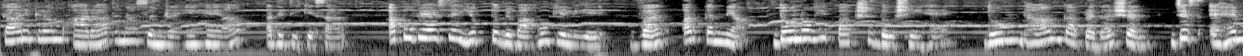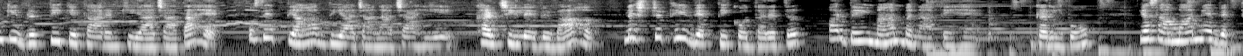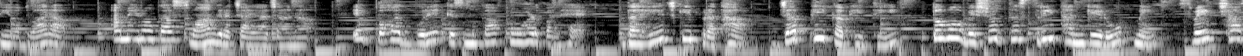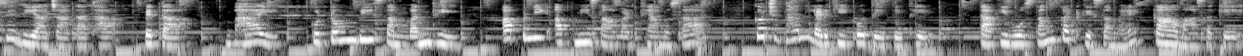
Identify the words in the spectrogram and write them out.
कार्यक्रम आराधना सुन रहे हैं आप अदिति के साथ। अपव्यय से युक्त विवाहों के लिए वर और कन्या दोनों ही पक्ष दोषी हैं। धूमधाम का प्रदर्शन जिस अहम की वृत्ति के कारण किया जाता है, उसे त्याग दिया जाना चाहिए। खर्चीले विवाह निश्चित ही व्यक्ति को दरिद्र और बेईमान बनाते हैं। गरीबों या सामान्य व्यक्तियों द्वारा अमीरों का स्वांग रचाया जाना एक बहुत बुरे किस्म का फूहड़पन है। दहेज की प्रथा जब भी कभी थी तो वो विशुद्ध स्त्री धन के रूप में स्वेच्छा से दिया जाता था। पिता, भाई, कुटुंबी संबंधी अपनी अपनी सामर्थ्यानुसार कुछ धन लड़की को देते थे, ताकि वो संकट के समय काम आ सके।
